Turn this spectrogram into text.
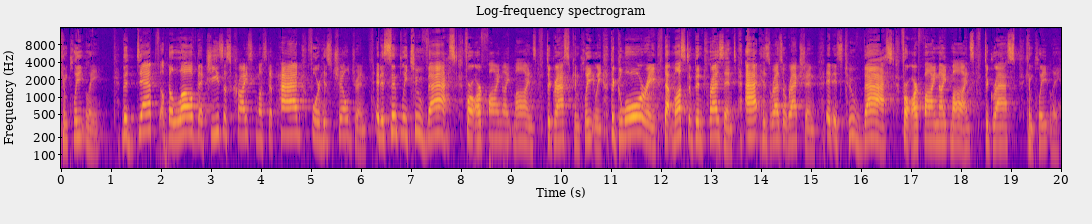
completely the depth of the love that Jesus Christ must have had for his children. It is simply too vast for our finite minds to grasp completely. The glory that must have been present at his resurrection, it is too vast for our finite minds to grasp completely.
